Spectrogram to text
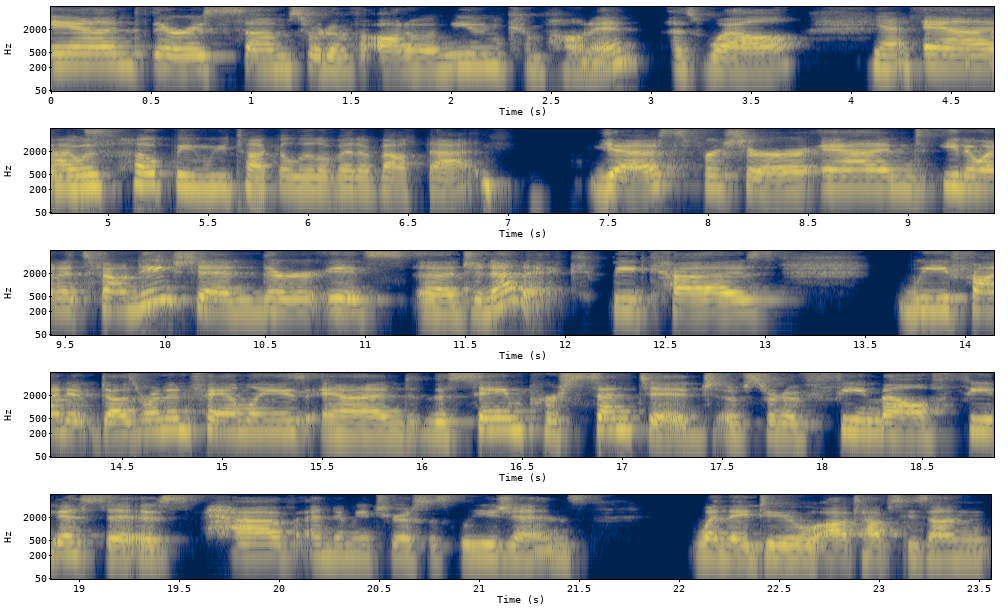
And there is some sort of autoimmune component as well. Yes. And I was hoping we talk a little bit about that. Yes, for sure. And you know, at its foundation, there it's uh, genetic because we find it does run in families, and the same percentage of sort of female fetuses have endometriosis lesions when they do autopsies on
